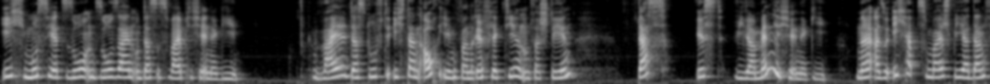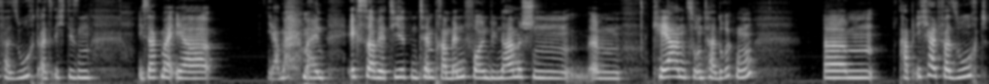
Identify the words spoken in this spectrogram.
ich muss jetzt so und so sein und das ist weibliche Energie. Weil das durfte ich dann auch irgendwann reflektieren und verstehen, das ist wieder männliche Energie. Ne? Also ich habe zum Beispiel ja dann versucht, als ich diesen, ich sag mal eher, ja, meinen extravertierten, temperamentvollen, dynamischen ähm, Kern zu unterdrücken, ähm, habe ich halt versucht,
